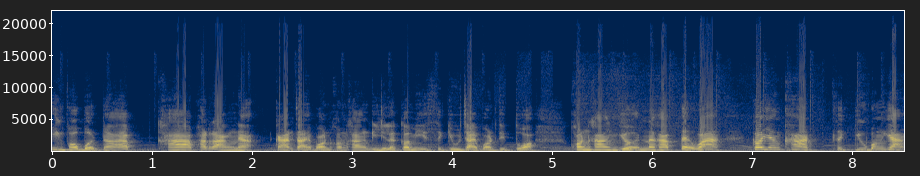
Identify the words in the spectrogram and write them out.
อิงพาวเบิร์ดนะครับค่าพลังเนี่ย การจ่ายบอลค่อนข้างดี แล้วก็มีสกิลจ่ายบอลติดตัวค่อนข้างเยอะนะครับ แต่ว่าก็ยังขาด กิลบางอย่าง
